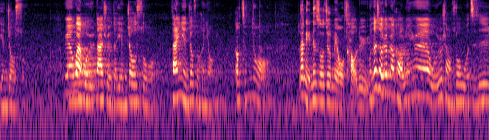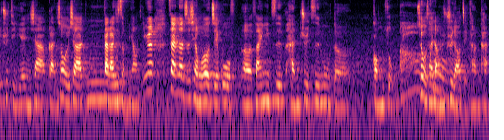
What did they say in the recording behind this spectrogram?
研究所，因为外国语大学的研究所翻译研究所很有名。哦，真的哦。那你那时候就没有考虑？我那时候就没有考虑，因为我就想说，我只是去体验一下，感受一下大概是怎么样子。因为在那之前，我有接过呃翻译字韩剧字幕的工作，所以我才想去了解看看。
